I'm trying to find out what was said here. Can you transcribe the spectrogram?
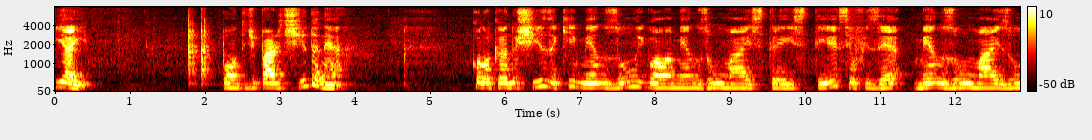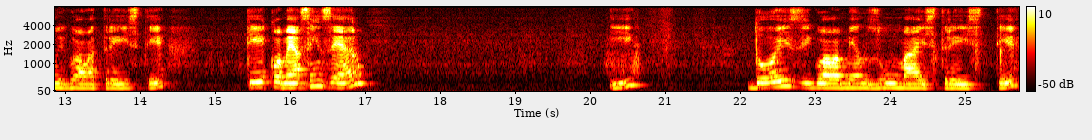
E aí? Ponto de partida, né? colocando x aqui, menos 1 igual a menos 1 mais 3t. Se eu fizer menos 1 mais 1 igual a 3t, t começa em zero e 2 igual a menos 1 mais 3t,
